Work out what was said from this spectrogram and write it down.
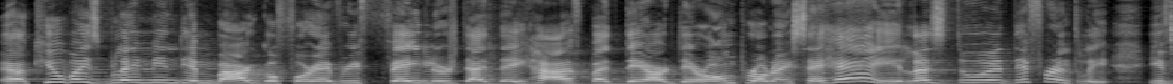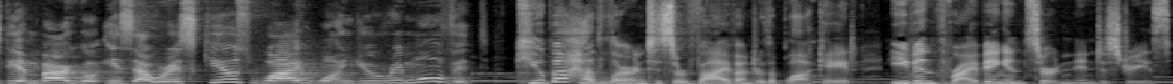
uh, Cuba is blaming the embargo for every failure that they have, but they are their own problem. I say, hey, let's do it differently. If the embargo is our excuse, why won't you remove it? Cuba had learned to survive under the blockade, even thriving in certain industries.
